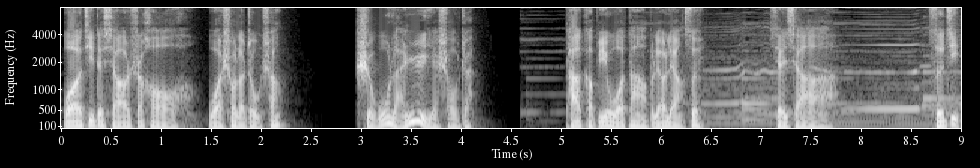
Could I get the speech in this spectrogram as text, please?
我记得小时候我受了重伤，是乌兰日夜守着。他可比我大不了两岁。现下，此际，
